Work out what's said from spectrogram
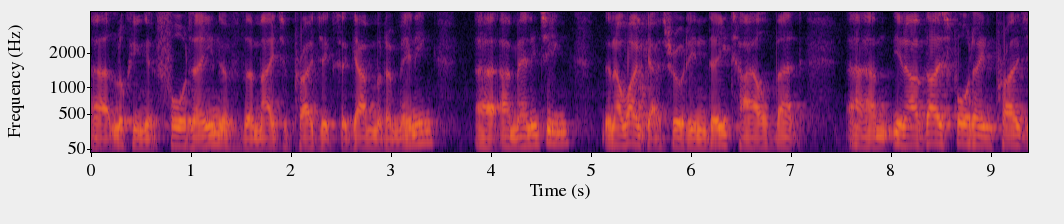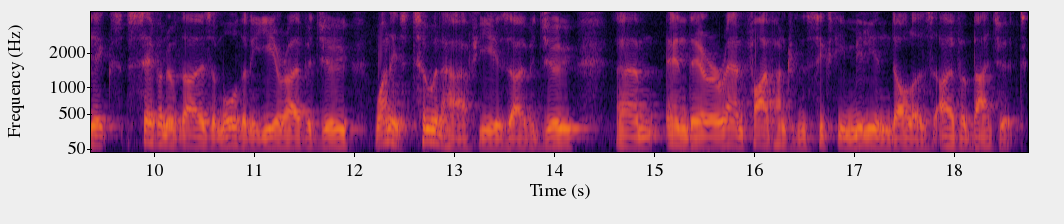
uh, looking at 14 of the major projects that government are, manning, uh, are managing. And I won't go through it in detail, but um, you know, of those 14 projects, seven of those are more than a year overdue. One is two and a half years overdue, um, and they're around $560 million over budget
